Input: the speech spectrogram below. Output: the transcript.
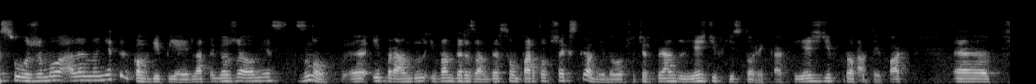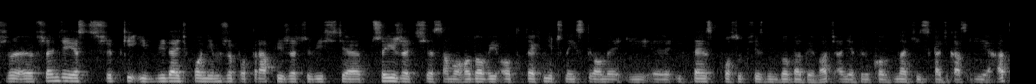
służy mu, ale no nie tylko w DPA, dlatego że on jest znów e, i Brandl i Van der Zande są bardzo wszechstronni, no bo przecież Brandl jeździ w historykach, jeździ w prototypach, wsz- wszędzie jest szybki i widać po nim, że potrafi rzeczywiście przyjrzeć się samochodowi od technicznej strony i, e, i w ten sposób się z nim dogadywać, a nie tylko naciskać gaz i jechać.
